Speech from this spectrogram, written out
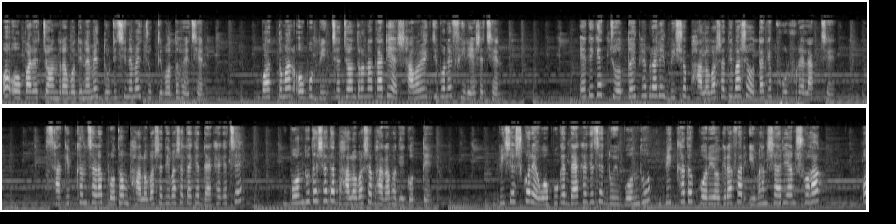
ও ওপারের চন্দ্রাবতী নামে দুটি সিনেমায় চুক্তিবদ্ধ হয়েছেন। বর্তমান অপু বিচ্ছেদ যন্ত্রণা কাটিয়ে স্বাভাবিক জীবনে ফিরে এসেছেন। এদিকে চোদ্দই ফেব্রুয়ারি বিশ্ব ভালোবাসা দিবসেও তাকে ফুরফুরে লাগছে। সাকিব খান ছাড়া প্রথম ভালোবাসা দিবসে তাকে দেখা গেছে বন্ধুদের সাথে ভালোবাসা ভাগাভাগি করতে। বিশেষ করে অপুকে দেখা গেছে দুই বন্ধু বিখ্যাত কোরিওগ্রাফার ইভান শাহরিয়ান সোহাগ ও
